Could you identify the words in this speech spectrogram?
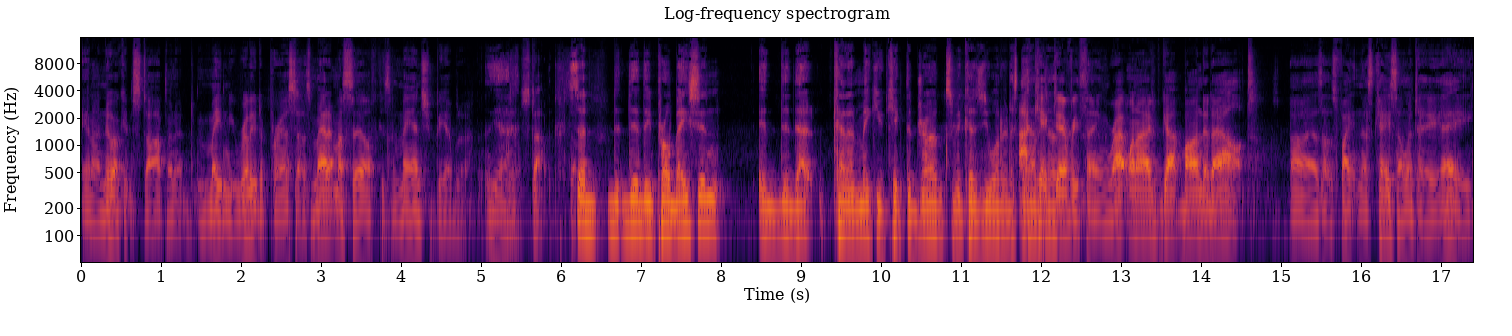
And I knew I couldn't stop and it made me really depressed. I was mad at myself because a man should be able to Yeah. you know, stop. So d- did the probation it, did that kind of make you kick the drugs because you wanted to stay I kicked everything. Right when I got bonded out, uh, as I was fighting this case, I went to AA.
